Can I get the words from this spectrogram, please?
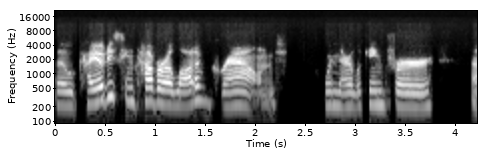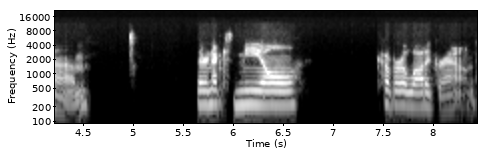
So coyotes can cover a lot of ground when they're looking for um, their next meal, cover a lot of ground.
